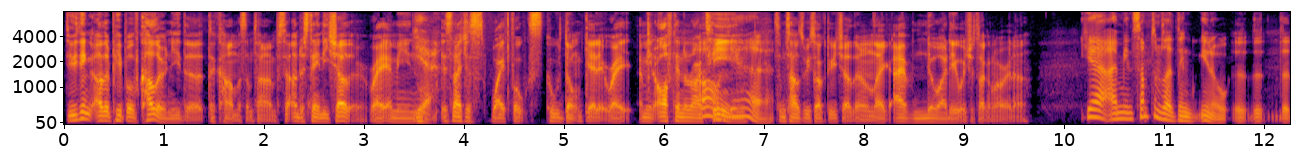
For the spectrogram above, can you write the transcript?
Do you think other people of color need the, the comma sometimes to understand each other, right? I mean, Yeah. it's not just white folks who don't get it, right? I mean, often on our Oh, team, yeah. sometimes we talk to each other and I'm like, I have no idea what you're talking about right now. Yeah, I mean, sometimes I think you know the, the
